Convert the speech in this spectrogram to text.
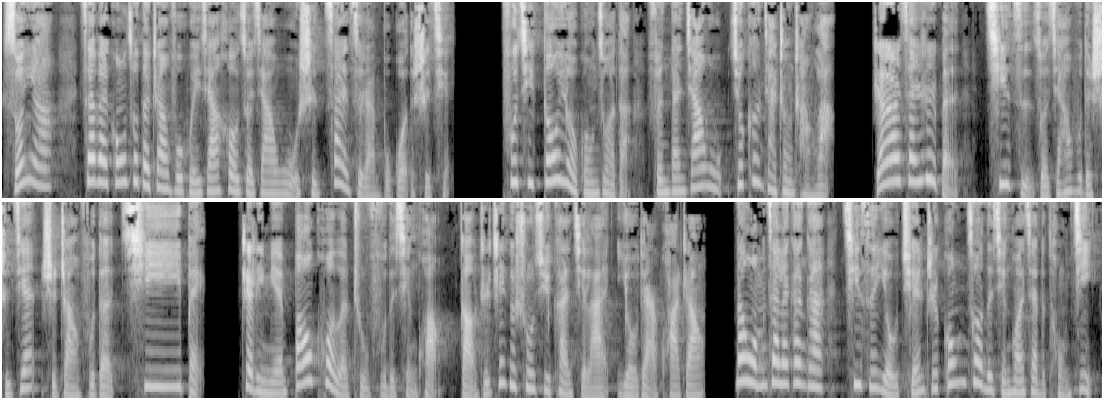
所以啊，在外工作的丈夫回家后做家务是再自然不过的事情。夫妻都有工作的，分担家务就更加正常了。然而在日本，妻子做家务的时间是丈夫的七倍，这里面包括了主妇的情况，导致这个数据看起来有点夸张。那我们再来看看妻子有全职工作的情况下的统计。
